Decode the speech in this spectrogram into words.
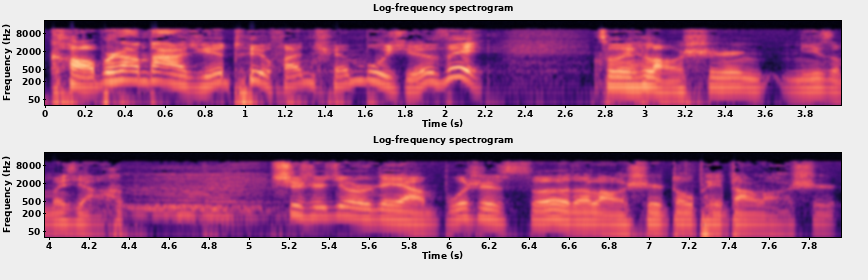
考不上大学退还全部学费，作为老师你怎么想？事实就是这样，不是所有的老师都配当老师。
